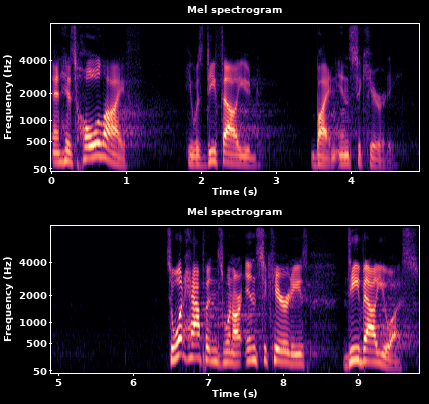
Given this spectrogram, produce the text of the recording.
And his whole life, he was devalued by an insecurity. So, what happens when our insecurities devalue us?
